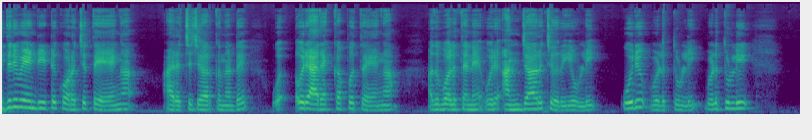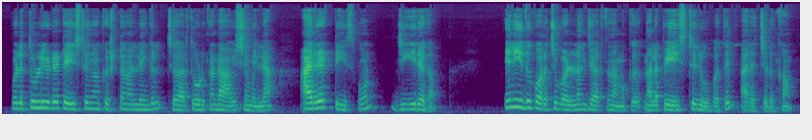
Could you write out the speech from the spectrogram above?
ഇതിന് വേണ്ടിയിട്ട് കുറച്ച് തേങ്ങ അരച്ച് ചേർക്കുന്നുണ്ട്. ഒരു അരക്കപ്പ് തേങ്ങ അതുപോലെ തന്നെ ഒരു അഞ്ചാറ് ചെറിയ ഉള്ളി ഒരു വെളുത്തുള്ളി. വെളുത്തുള്ളി വെളുത്തുള്ളിയുടെ ടേസ്റ്റ് നിങ്ങൾക്ക് ഇഷ്ടമല്ലെങ്കിൽ ചേർത്ത് കൊടുക്കേണ്ട ആവശ്യമില്ല. അര ടീസ്പൂൺ ജീരകം. ഇനി ഇത് കുറച്ച് വെള്ളം ചേർത്ത് നമുക്ക് നല്ല പേസ്റ്റ് രൂപത്തിൽ അരച്ചെടുക്കാം.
